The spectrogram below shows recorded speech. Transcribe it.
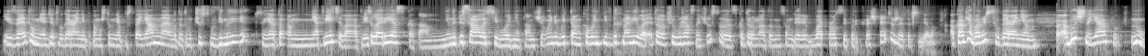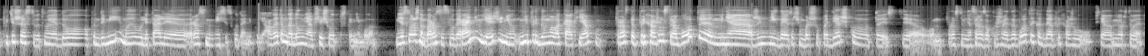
Из-за этого у меня идет выгорание, потому что у меня постоянное вот это вот чувство вины, что я там не ответила, ответила резко, там, не написала сегодня, там, чего-нибудь там, кого-нибудь не вдохновила. Это вообще ужасное чувство, с которым надо, на самом деле, бороться и прекращать уже это все дело. А как я борюсь с выгоранием? Обычно я, ну, путешествую. Мы до пандемии мы улетали раз в месяц куда-нибудь. А в этом году у меня вообще еще отпуска не было. Мне сложно бороться с выгоранием, я еще не, не придумала как. Я просто прихожу с работы, меня жених дает очень большую поддержку, то есть э, он просто меня сразу окружает заботой, когда я прихожу вся мертвая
